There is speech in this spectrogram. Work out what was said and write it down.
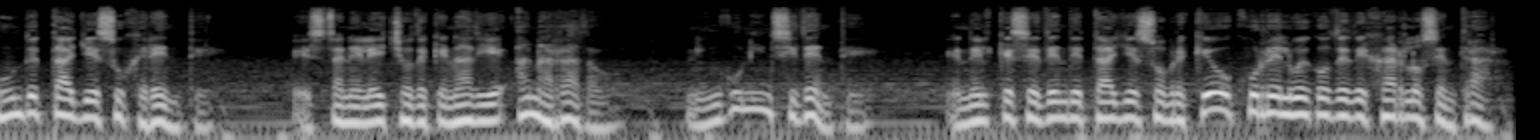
Un detalle sugerente está en el hecho de que nadie ha narrado ningún incidente en el que se den detalles sobre qué ocurre luego de dejarlos entrar.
